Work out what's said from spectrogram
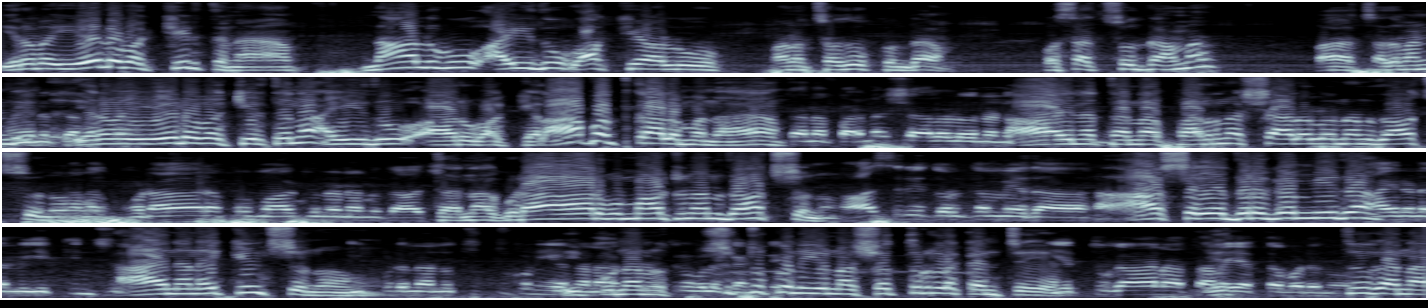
ఇరవై ఏడవ కీర్తన నాలుగు ఐదు వాక్యాలు మనం చదువుకుందాం. ఒకసారి చూద్దామా? చదవండి. ఇరవై ఏడవ కీర్తన ఐదు ఆరు వాక్యాలు. ఆపత్కాలమున తన పర్ణశాలలో నన్ను ఆయన తన పర్ణశాలలో నన్ను దాచును. తన గుడారపు మాటున నన్ను దాచు తన గుడార్పు మాటు నన్ను దాచును. ఆశ్రయ దుర్గం మీద ఆశ్రయ దుర్గం మీద ఆయన నన్ను ఎక్కించు ఆయన ఎక్కించును. ఇప్పుడు నన్ను చుట్టుకుని ఇప్పుడు నన్ను చుట్టుకుని ఉన్న శత్రువుల కంటే ఎత్తుగా నా తల ఎత్తబడును. ఎత్తుగా నా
